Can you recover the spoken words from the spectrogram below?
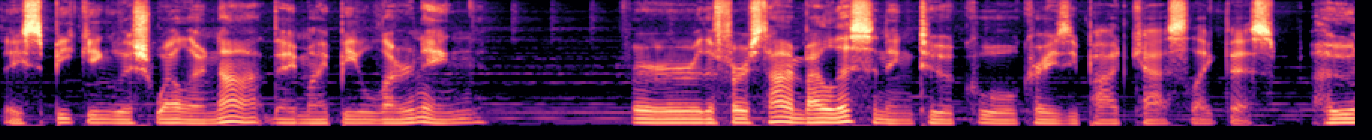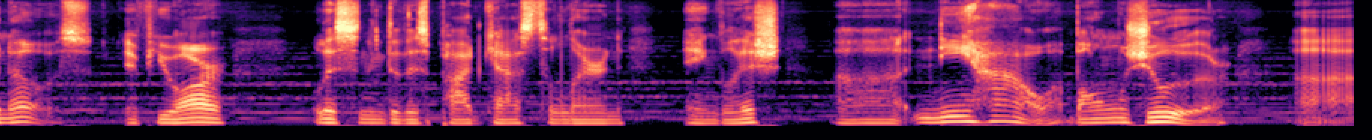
they speak English well or not, they might be learning for the first time by listening to a cool, crazy podcast like this. Who knows? If you are listening to this podcast to learn English, uh, ni hao, bonjour, uh,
